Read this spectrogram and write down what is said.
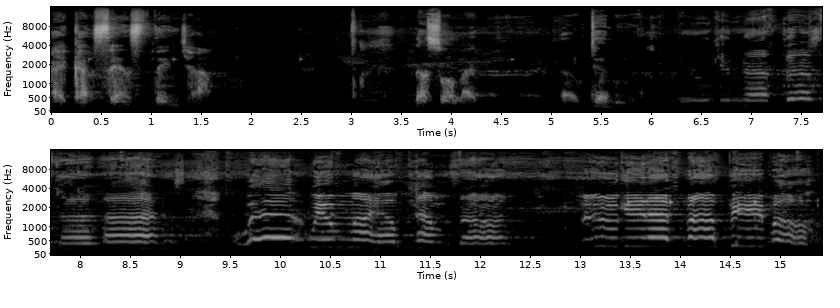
I can sense danger. That's all I, I'll tell you. Looking at the stars, where will my help come from? Looking at my people.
